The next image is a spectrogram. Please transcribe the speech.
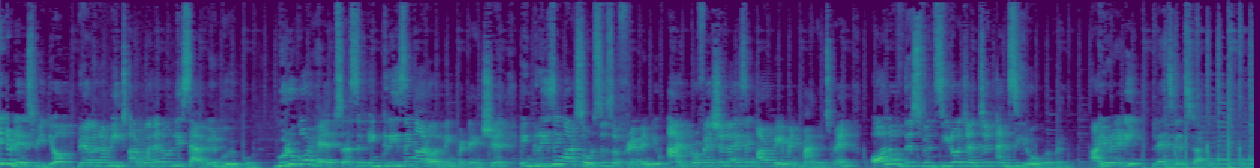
In today's video we are gonna meet one and only saviour Gurukul Gurukul helps us in increasing our earning potential increasing our sources of revenue and professionalising our payment management all of this with zero tension and zero women are you ready let's get started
